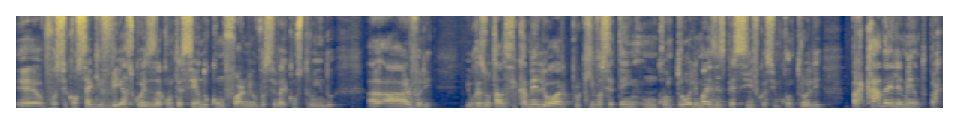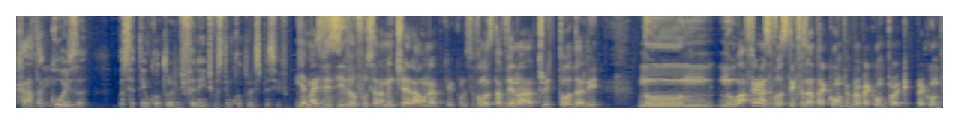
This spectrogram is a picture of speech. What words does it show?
É, você consegue ver as coisas acontecendo conforme você vai construindo a, a, árvore e o resultado fica melhor porque você tem um controle mais específico, assim, um controle para cada elemento, para cada Sim. coisa. Você tem um controle diferente, você tem um controle específico. E é mais visível o funcionamento geral, né? Porque, como você falou, você está vendo a tree toda ali. No, no After, você falou, você tem que fazer uma pré-comp, pré-comp, pré-comp.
